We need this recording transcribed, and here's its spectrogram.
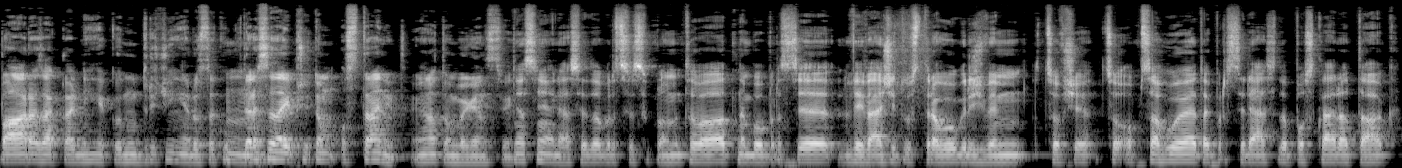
pár základních jako nutričních nedostatků, Hmm. které se dají přitom odstranit jo, na tom veganství. Jasně, dá se to prostě suplementovat, nebo prostě vyvážit tu stravu, když vím, co, vše, co obsahuje, tak prostě dá se to poskládat tak,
